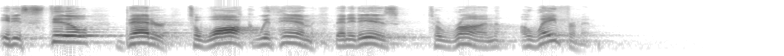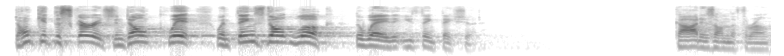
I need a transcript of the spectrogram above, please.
it is still better to walk with Him than it is to run away from Him. Don't get discouraged and don't quit when things don't look the way that you think they should. God is on the throne.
